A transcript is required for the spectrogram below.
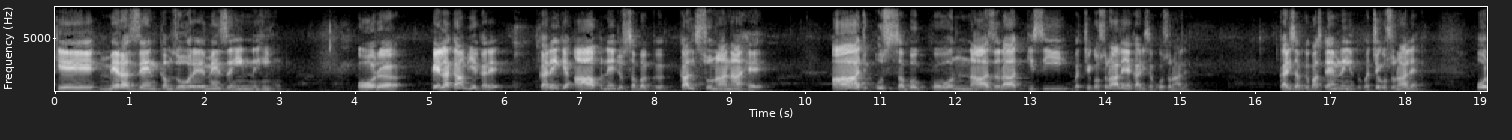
کہ میرا ذہن کمزور ہے، میں ذہین نہیں ہوں۔ اور پہلا کام یہ کرے، کریں کہ آپ نے جو سبق کل سنانا ہے، آج اس سبق کو ناظرہ کسی بچے کو سنا لیں یا قاری صاحب کو سنا لیں۔ قاری صاحب کے پاس ٹائم نہیں ہے تو بچے کو سنا لیں۔ اور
